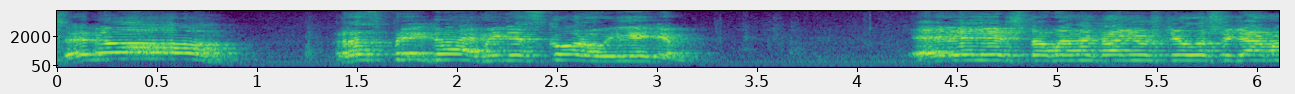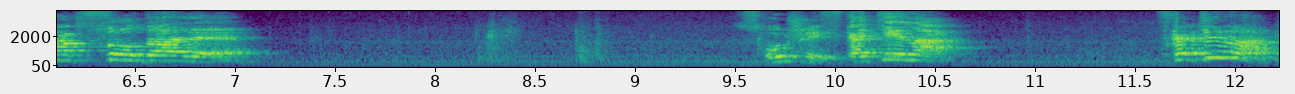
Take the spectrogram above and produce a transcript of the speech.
Семен! Распрягай, мы не скоро уедем. И чтобы на конюшне лошадям овсу дали. Слушай, скотина! Скотина!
